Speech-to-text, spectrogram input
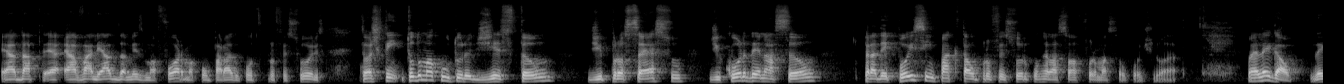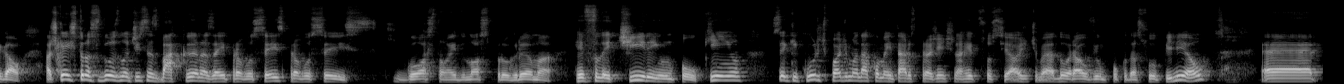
é, é avaliado da mesma forma, comparado com outros professores. Então acho que tem toda uma cultura de gestão, de processo, de coordenação, para depois se impactar o professor com relação à formação continuada. Mas legal, legal. Acho que a gente trouxe duas notícias bacanas aí para vocês, para vocês que gostam aí do nosso programa refletirem um pouquinho. Você que curte, pode mandar comentários para a gente na rede social, a gente vai adorar ouvir um pouco da sua opinião. É,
